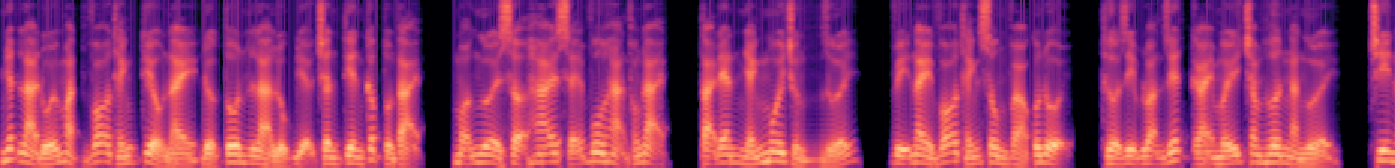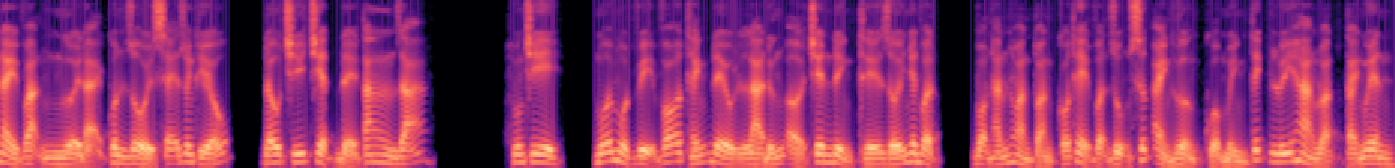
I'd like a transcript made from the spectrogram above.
nhất là đối mặt võ thánh kiểu này được tôn là lục địa chân tiên cấp tồn tại, mọi người sợ hãi sẽ vô hạn phóng đại, tại đen nhánh môi trường dưới, vị này võ thánh xông vào quân đội, thừa dịp loạn giết cái mấy trăm hơn ngàn người, chi này vạn người đại quân rồi sẽ doanh thiếu, đấu trí triệt để tăng giã hung chi, mỗi một vị võ thánh đều là đứng ở trên đỉnh thế giới nhân vật, bọn hắn hoàn toàn có thể vận dụng sức ảnh hưởng của mình tích lũy hàng loạt tài nguyên,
